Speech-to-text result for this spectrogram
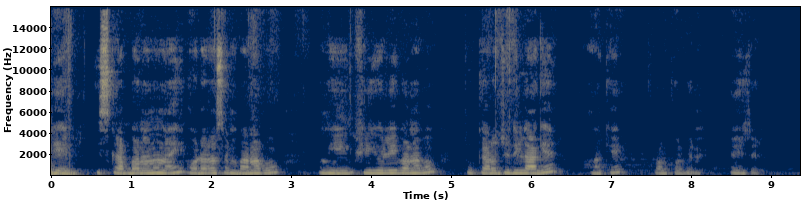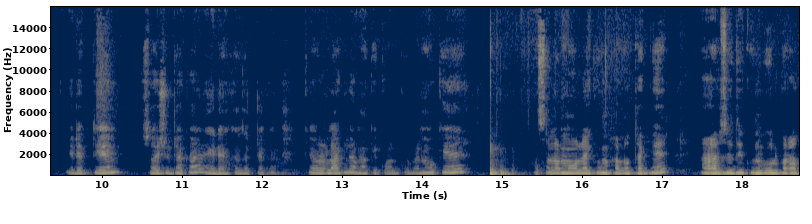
তেল, স্ক্রাব বানানো নাই, অর্ডার আছে, আমি বানাবো। আমি ফ্রিগুলি বানাবো। তো কারও যদি লাগে, আমাকে কল করবেন। এই যে, এটা তেল, ছয়শো টাকা, এটা এক হাজার টাকা। কেউ লাগলে আমাকে কল করবেন, ওকে? আসসালামু আলাইকুম, ভালো থাকবেন। আর যদি কোনো ভুল ভারাত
